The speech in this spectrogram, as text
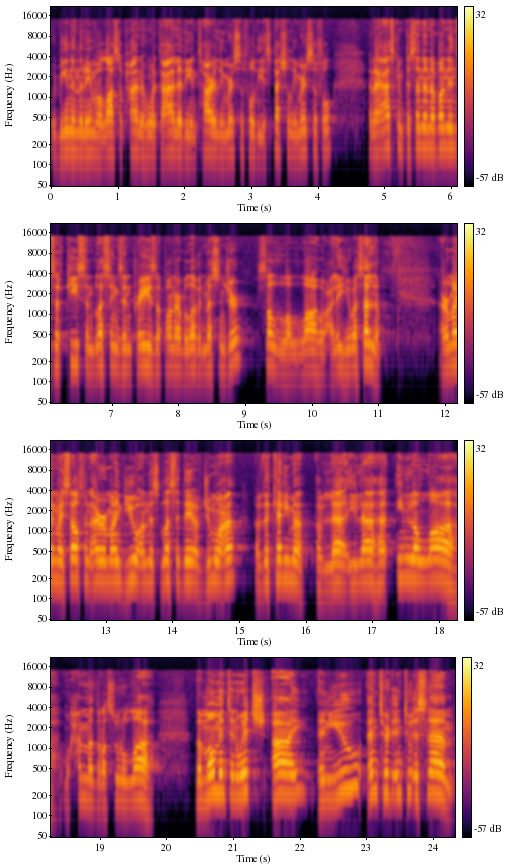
We begin in the name of Allah subhanahu wa ta'ala, the entirely merciful, the especially merciful. And I ask Him to send an abundance of peace and blessings and praise upon our beloved Messenger, sallallahu alayhi wasallam. I remind myself and I remind you on this blessed day of Jumu'ah of the kalima of La ilaha illallah Muhammad Rasulullah, the moment in which I and you entered into Islam.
